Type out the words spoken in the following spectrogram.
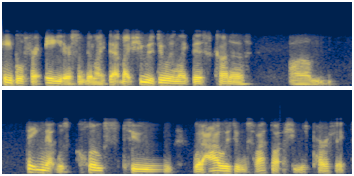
table for eight or something like that. Like she was doing like this kind of um, thing that was close to what I was doing. So I thought she was perfect.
